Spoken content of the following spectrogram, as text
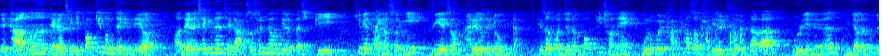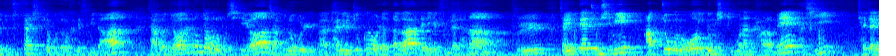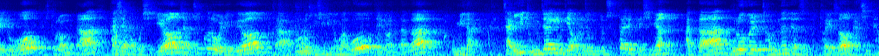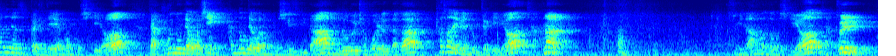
네, 다음은 내려차기 뻗기 동작인데요. 어, 내려차기는 제가 앞서 설명드렸다시피 힘의 방향성이 위에서 아래로 내려옵니다. 그래서 먼저는 뻗기 전에 무릎을 다 펴서 다리를 들었다가 올리는 동작을 먼저 좀 숙달시켜 보도록 하겠습니다. 자, 먼저 한 동작으로 보실게요. 자, 무릎 을 아, 다리를 쭉 끌어올렸다가 내리겠습니다. 자, 하나, 둘. 자, 이때 중심이 앞쪽으로 이동시키고 난 다음에 다시 제자리로 다시 돌아옵니다. 다시 한번 보실게요. 자, 쭉 끌어올리고요. 자, 앞으로 중심 이동하고 내려왔다가 옵니다. 자, 이 동작이 이제 어느 정도 좀 숙달이 되시면 아까 무릎을 접는 연습부터 해서 다시 펴는 연습까지 이제 한번 보실게요. 자, 구분 동작 없이 한 동작으로 한번 보시겠습니다. 무릎을 접어 올렸다가 펴서 내리는 동작이에요. 자, 하나. 좋습니다. 한 번 더 보실게요. 자, 둘.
